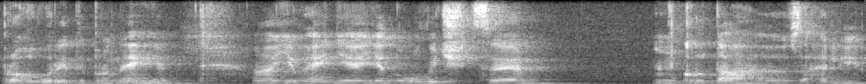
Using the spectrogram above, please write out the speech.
проговорити про неї. Євгенія Янович це крута е, взагалі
